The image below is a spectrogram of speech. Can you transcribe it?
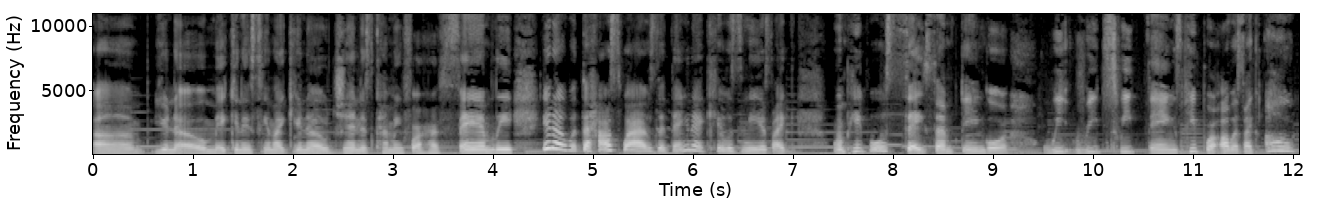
um, you know, making it seem like, you know, Jen is coming for her family. You know, with the housewives, the thing that kills me is like when people say something or we retweet things, people are always like, oh,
